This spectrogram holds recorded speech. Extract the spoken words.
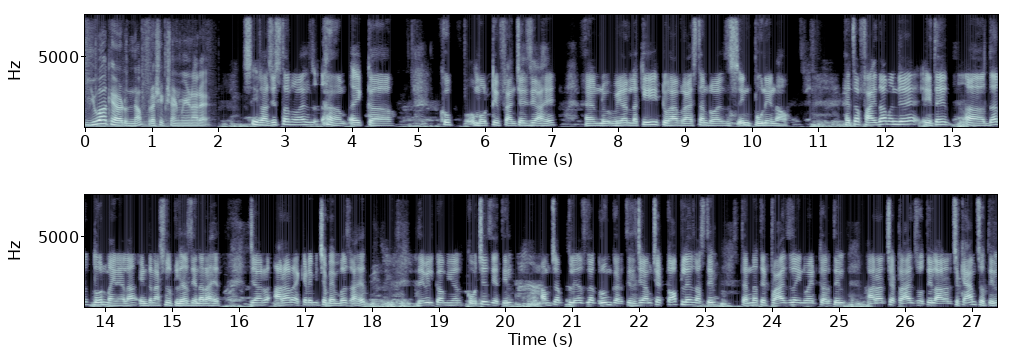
युवा खेळाडूंना प्रशिक्षण मिळणार आहे. सी राजस्थान रॉयल्स एक खूप मोठी फ्रँचायझी आहे. And we are lucky to have Rajasthan Royals in Pune नाव ह्याचा फायदा म्हणजे इथे दर दोन महिन्याला इंटरनॅशनल प्लेयर्स येणार आहेत जे आर आर आर अकॅडमीचे मेंबर्स आहेत. They will come your coaches येतील आमच्या प्लेयर्सला ग्रूम करतील जे आमचे टॉप प्लेयर्स असतील त्यांना ते ट्रायल्सला इन्व्हाइट करतील आर आरच्या ट्रायल्स होतील आर आरचे कॅम्प्स होतील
